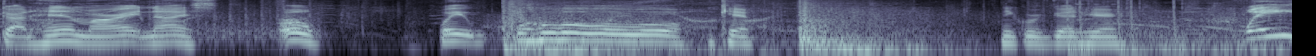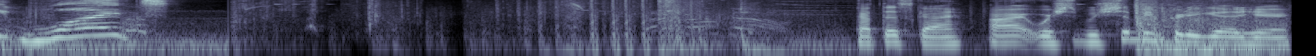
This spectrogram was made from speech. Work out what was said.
Got him. All right, nice. Oh, wait. Whoa, whoa, whoa, whoa. Okay. I think we're good here. Wait, what? Got this guy. All right, we should be pretty good here.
